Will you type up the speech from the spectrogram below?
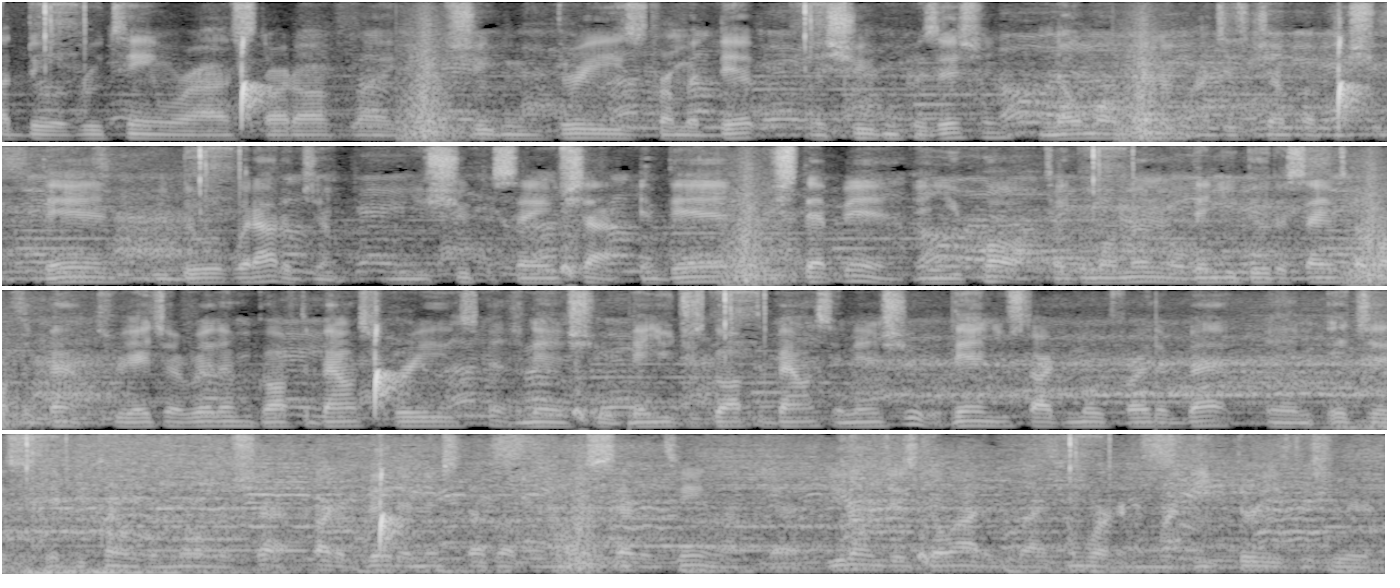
I do a routine where I start off like shooting threes from a dip, a shooting position, no momentum. I just jump up and shoot. Then you do it without a jump, and you shoot the same shot. And then you step in and you pause, take the momentum. Then you do the same stuff off the bounce. Create your rhythm, go off the bounce, freeze, and then shoot. Then you just go off the bounce and then shoot. Then you start to move further back, and it just it becomes a normal shot. Started building this stuff up when I was 17 like that. You don't just go out and be like, I'm working on my deep threes this year.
